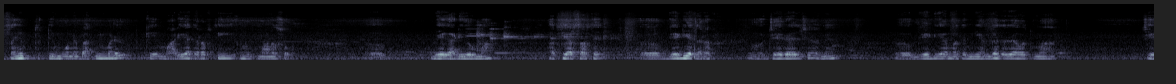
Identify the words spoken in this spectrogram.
સંયુક્ત ટીમોને બાતમી મળેલ કે માળિયા તરફથી અમુક માણસો બે ગાડીઓમાં હથિયાર સાથે ગેડિયા તરફ જઈ રહેલ છે અને ગેડિયામાં તેમની અંગત અદાવતમાં જે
